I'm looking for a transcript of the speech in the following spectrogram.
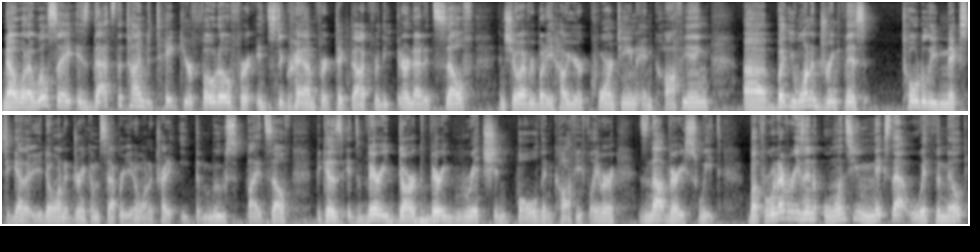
Now, what I will say is that's the time to take your photo for Instagram, for TikTok, for the internet itself, and show everybody how you're quarantine and coffeeing. Uh, but you want to drink this totally mixed together. You don't want to drink them separate. You don't want to try to eat the mousse by itself because it's very dark, very rich and bold in coffee flavor. It's not very sweet. But for whatever reason, once you mix that with the milk,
